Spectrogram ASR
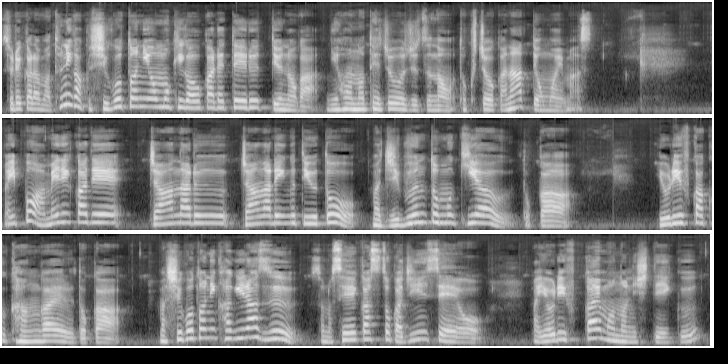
それからまあとにかく仕事に重きが置かれているっていうのが日本の手帳術の特徴かなって思います。まあ、一方アメリカでジャーナル、ジャーナリングっていうと、まあ、自分と向き合うとか、より深く考えるとか、まあ、仕事に限らず、その生活とか人生を、まあ、より深いものにしていく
